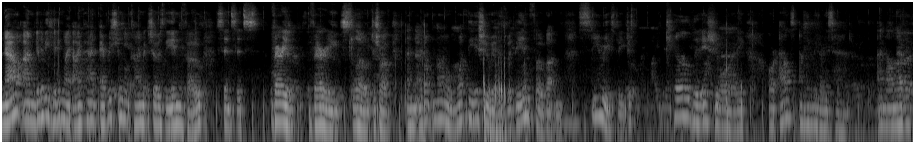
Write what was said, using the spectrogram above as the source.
Now I'm going to be hitting my iPad every single time it shows the info, since it's very, very slow to show up, and I don't know what the issue is with the info button. Seriously, just kill the issue already, or else I'm going to be very sad, and I'll never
